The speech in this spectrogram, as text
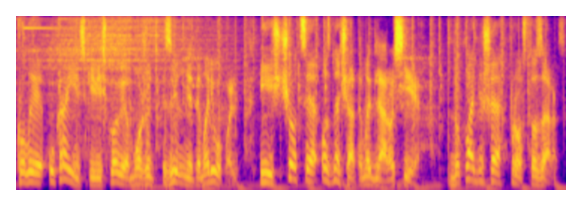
коли українські військові можуть звільнити Маріуполь? І що це означатиме для Росії? Докладніше просто зараз.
